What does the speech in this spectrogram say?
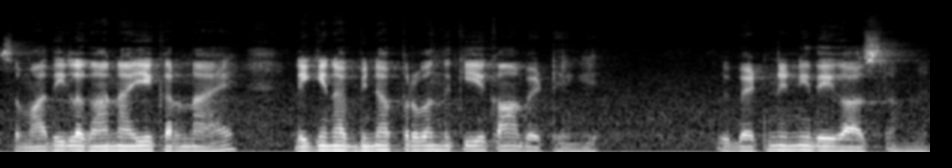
समाधि लगाना ये करना है, लेकिन अब बिना प्रबंध किए कहाँ बैठेंगे? कोई तो बैठने नहीं देगा आश्रम में।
